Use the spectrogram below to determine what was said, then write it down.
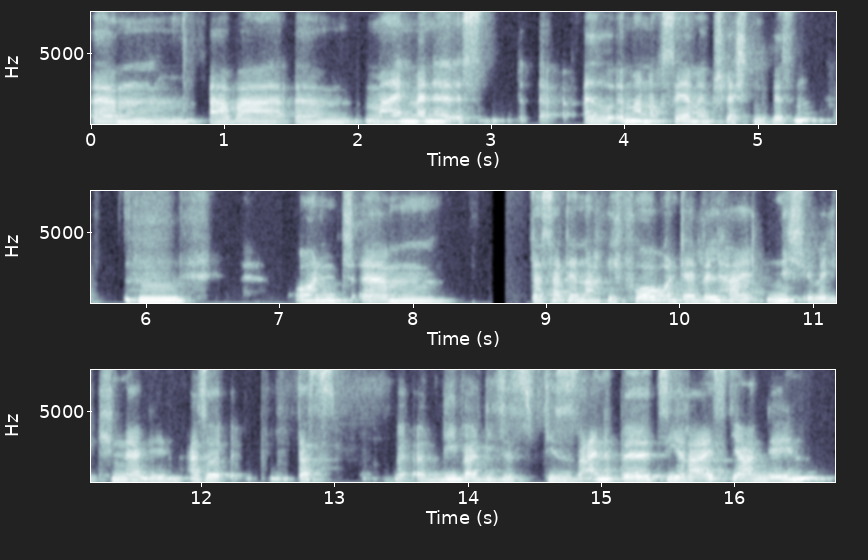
Ähm, aber ähm, mein Männer ist also immer noch sehr mit dem schlechten Gewissen. Mhm. Und ähm, das hat er nach wie vor und er will halt nicht über die Kinder gehen. Also das, wie war dieses, dieses eine Bild, sie reißt ja an den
